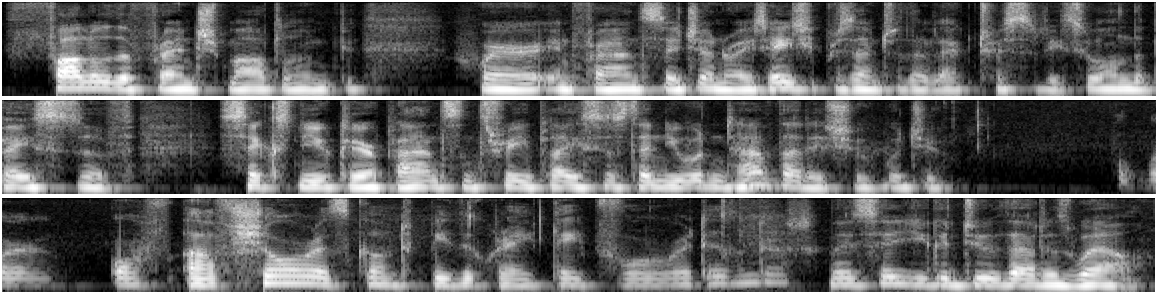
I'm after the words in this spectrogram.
follow the French model and where in France they generate 80% of their electricity. So, on the basis of six nuclear plants in three places, then you wouldn't have that issue, would you? Where off- offshore is going to be the great leap forward, isn't it? They say you could do that as well.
